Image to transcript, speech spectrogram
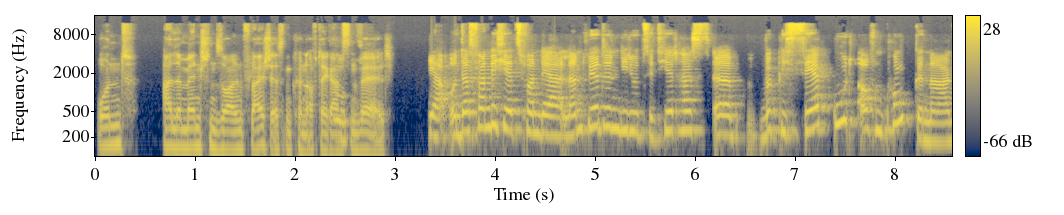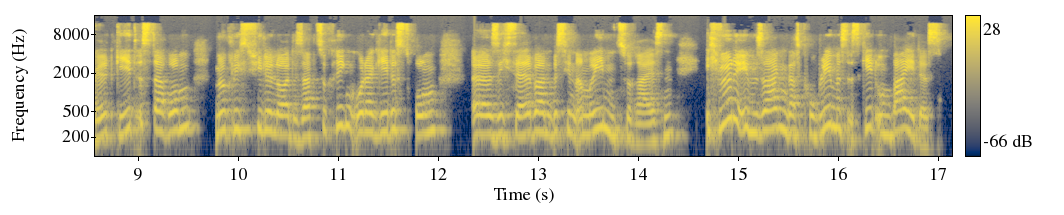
und alle Menschen sollen Fleisch essen können auf der ganzen oh. Welt. Ja, und das fand ich jetzt von der Landwirtin, die du zitiert hast, äh, wirklich sehr gut auf den Punkt genagelt. Geht es darum, möglichst viele Leute satt zu kriegen oder geht es darum, äh, sich selber ein bisschen am Riemen zu reißen? Ich würde eben sagen, das Problem ist, es geht um beides.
